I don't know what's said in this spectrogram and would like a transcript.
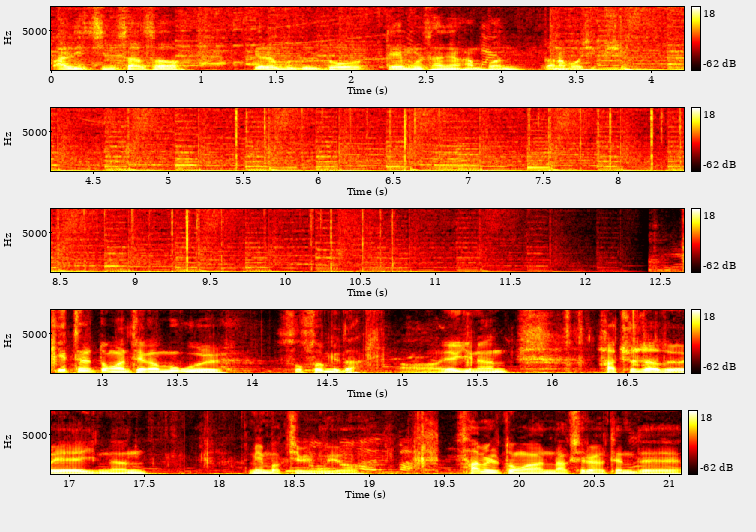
빨리 짐 싸서 여러분들도 대물 사냥 한번 떠나보십시오. 이틀 동안 제가 묵을 숙소입니다. 어, 여기는 하추자도에 있는 민박집이고요. 3일 동안 낚시를 할 텐데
